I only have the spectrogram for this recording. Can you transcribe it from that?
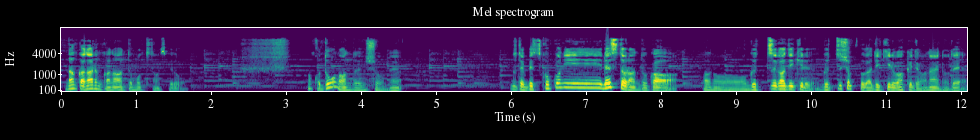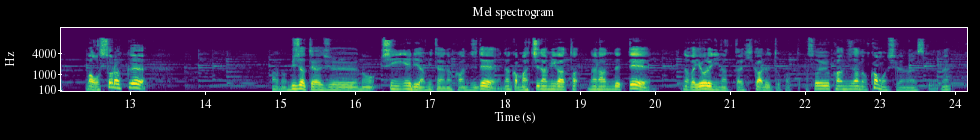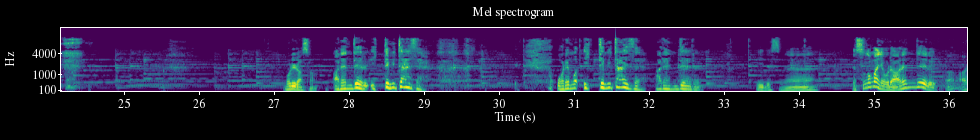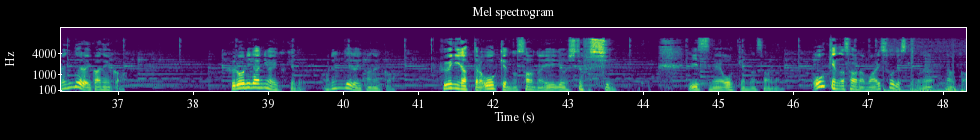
なんかなるんかなって思ってたんですけど。なんかどうなんでしょうね。だって別ここにレストランとか、あのグッズができる、グッズショップができるわけではないので、まあおそらく、あの、美女と野獣の新エリアみたいな感じで、なんか街並みが並んでて、なんか夜になったら光るとか、そういう感じなのかもしれないですけどね。森ラさん、アレンデール行ってみたいぜ 俺も行ってみたいぜアレンデール。いいですね。でその前に俺アレンデール、あ？アレンデールは行かねえか。フロリダには行くけど、アレンデールは行かないか。冬になったらオーケンのサウナ営業してほしい。いいっすね、オーケンのサウナ。オーケンのサウナもありそうですけどね、なんか。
